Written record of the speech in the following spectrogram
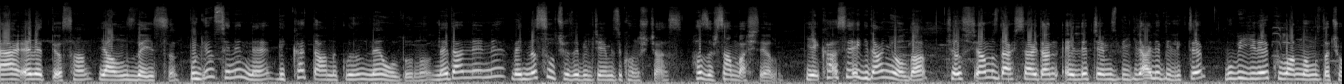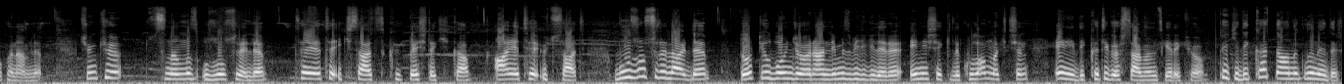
Eğer evet diyorsan yalnız değilsin. Bugün seninle dikkat dağınıklığının ne olduğunu, nedenlerini ve nasıl çözebileceğimizi konuşacağız. Hazırsan başlayalım. YKS'ye giden yolda çalışacağımız derslerden elde edeceğimiz bilgilerle birlikte bu bilgileri kullanmamız da çok önemli. Çünkü sınavımız uzun süreli. TYT 2 saat 45 dakika, AYT 3 saat. Bu uzun sürelerde 4 yıl boyunca öğrendiğimiz bilgileri en iyi şekilde kullanmak için en iyi dikkati göstermemiz gerekiyor. Peki dikkat dağınıklığı nedir?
